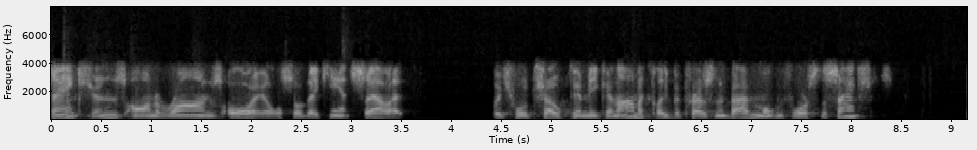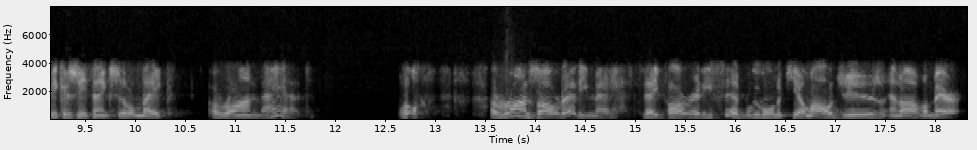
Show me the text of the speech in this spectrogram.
sanctions on Iran's oil so they can't sell it, which will choke them economically. But President Biden won't enforce the sanctions because he thinks it'll make Iran mad. Well, Iran's already mad. They've already said we want to kill all Jews and all Americans.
